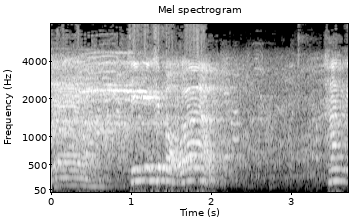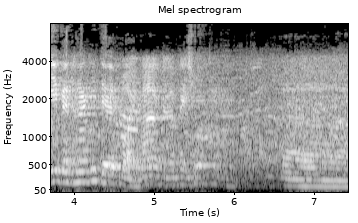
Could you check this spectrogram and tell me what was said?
แย่ว่ะจริงๆจะบอกว่าห้างนี้เป็นห้างที่เดินบ่อยมากนะครับในช่วงเอ่อ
